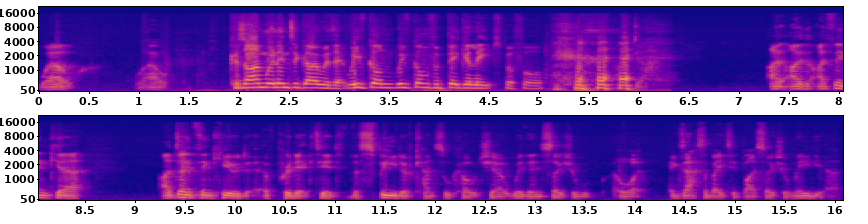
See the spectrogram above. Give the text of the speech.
Well, well, Because I'm willing to go with it. We've gone we've gone for bigger leaps before. I I, I think. Uh, I don't think he would have predicted the speed of cancel culture within social or exacerbated by social media.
